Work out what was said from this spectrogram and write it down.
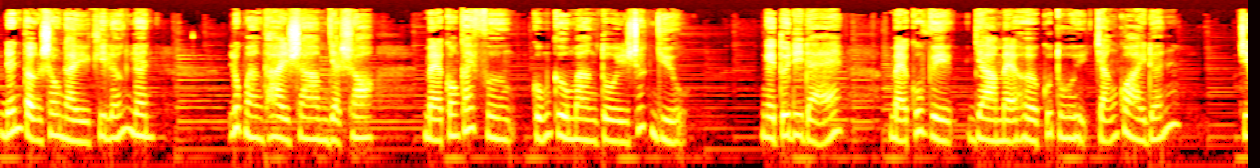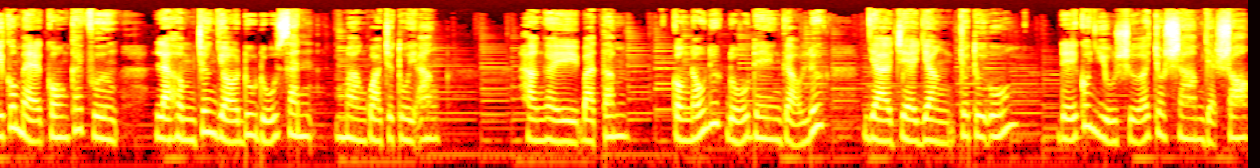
Đến tận sau này khi lớn lên, Lúc mang thai Sam và So Mẹ con cái Phương cũng cưu mang tôi rất nhiều Ngày tôi đi đẻ, Mẹ của Việt và mẹ hờ của tôi chẳng có ai đến Chỉ có mẹ con cái Phương là hầm chân giò đu đủ xanh mang qua cho tôi ăn. Hàng ngày bà Tâm còn nấu nước đổ đen gạo lứt và chè dằn cho tôi uống để có nhiều sữa cho Sam và So.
